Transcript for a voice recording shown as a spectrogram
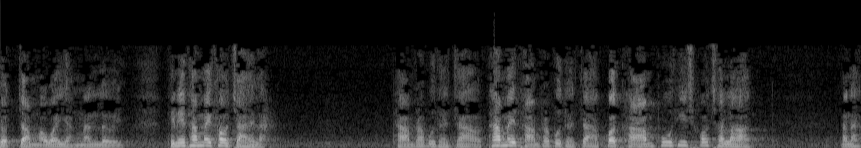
จดจำเอาไว้อย่างนั้นเลย ทีนี้ถ้าไม่เข้าใจล่ะ ถามพระพุทธเจ้า ถ้าไม่ถามพระพุทธเจ้า ก็ถามผู้ที่เขาฉลาดนะ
